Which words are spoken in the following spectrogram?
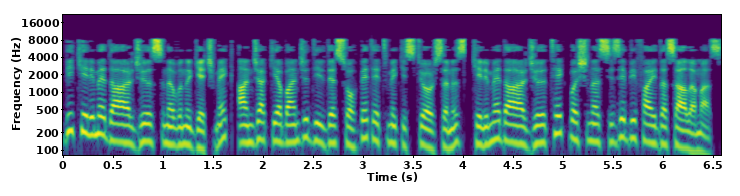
Bir kelime dağarcığı sınavını geçmek, ancak yabancı dilde sohbet etmek istiyorsanız, kelime dağarcığı tek başına size bir fayda sağlamaz.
